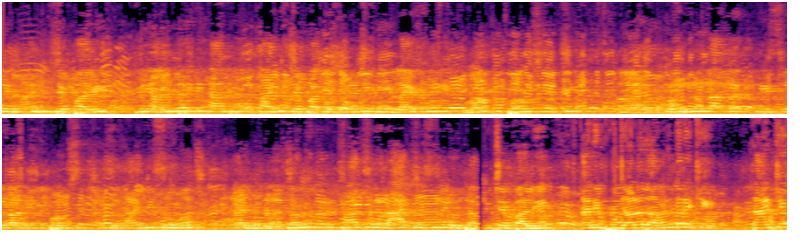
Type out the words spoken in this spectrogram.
నేను థ్యాంక్ యూ చెప్పాలి. మీ అందరికీ థ్యాంక్ యూ థ్యాంక్ యూ చెప్పాలి. ఎందుకంటే మీ లైఫ్ని మాకు పర్మిషన్ ఇచ్చి ఒక పిల్లలాగా తీసుకురావడానికి permission so thank you so much and Chandra garu చాలా చాలా ర్యాక్ చేస్తూనే ఉంటారు. చెప్పాలి. అండ్ ఇప్పుడు జనాలందరికీ థ్యాంక్ యూ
